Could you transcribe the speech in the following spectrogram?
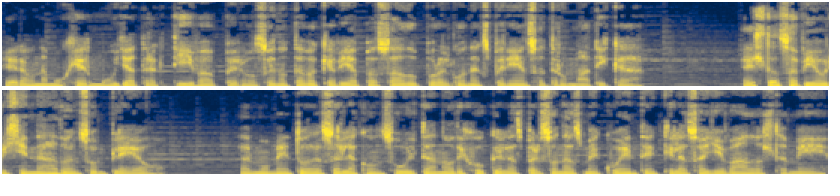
Era una mujer muy atractiva, pero se notaba que había pasado por alguna experiencia traumática. Esta se había originado en su empleo. Al momento de hacer la consulta no dejó que las personas me cuenten qué las ha llevado hasta mí.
